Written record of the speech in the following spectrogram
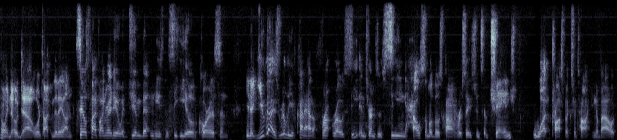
Oh, no doubt. We're talking today on Sales Pipeline Radio with Jim Benton. He's the CEO of Chorus, and you know, you guys really have kind of had a front row seat in terms of seeing how some of those conversations have changed, what prospects are talking about,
